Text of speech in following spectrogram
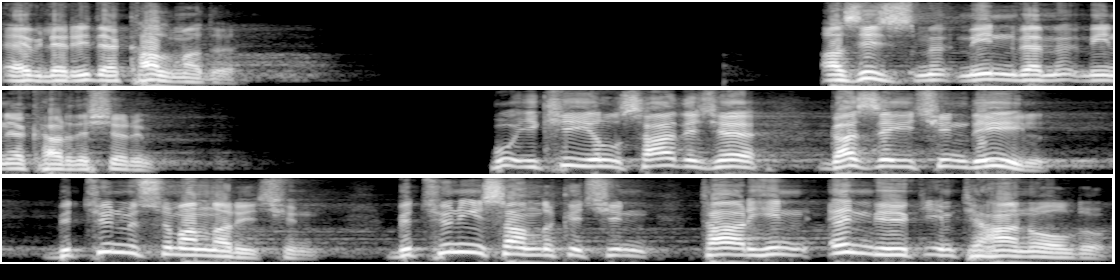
evleri de kalmadı. Aziz mümin ve mümine kardeşlerim. Bu iki yıl sadece Gazze için değil, bütün Müslümanlar için, bütün insanlık için tarihin en büyük imtihanı oldu.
